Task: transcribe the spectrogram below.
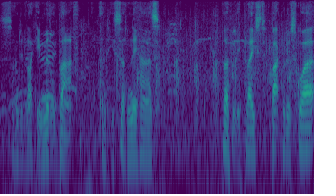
Sounded like he middled that, and he certainly has. Perfectly placed, backward of square.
